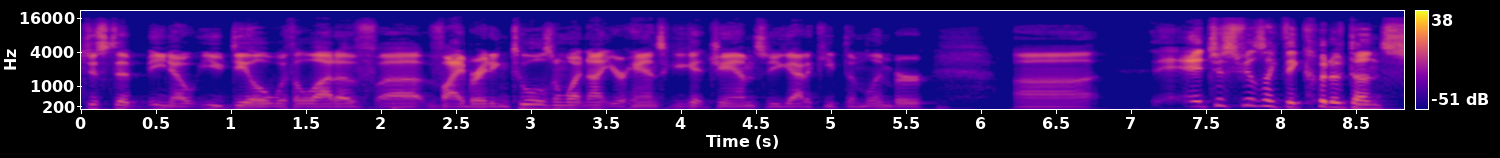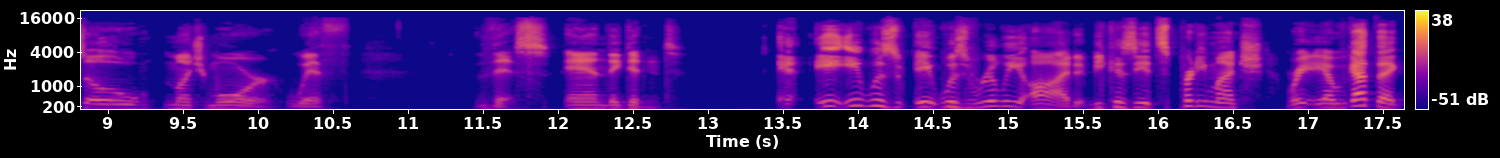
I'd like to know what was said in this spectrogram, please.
just to you know, you deal with a lot of uh, vibrating tools and whatnot. Your hands can get jammed, so you got to keep them limber. Uh, it just feels like they could have done so much more with this, and they didn't. it, it was it was really odd because it's pretty much we've got the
